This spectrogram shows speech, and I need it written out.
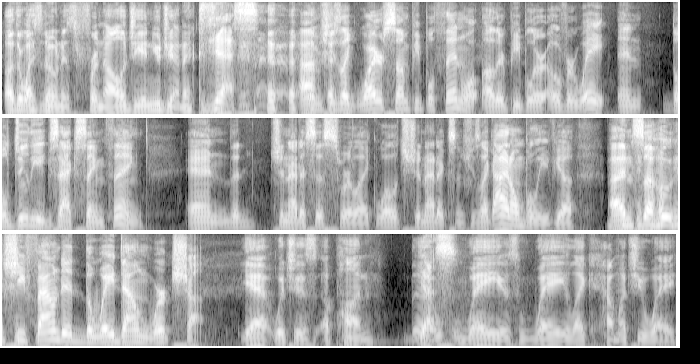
Otherwise known as phrenology and eugenics. Yes. Um, she's like, why are some people thin while other people are overweight? And they'll do the exact same thing. And the geneticists were like, well, it's genetics. And she's like, I don't believe you. And so she founded the Way Down Workshop. Yeah, which is a pun. The Yes. weigh is weigh, like how much you weigh,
